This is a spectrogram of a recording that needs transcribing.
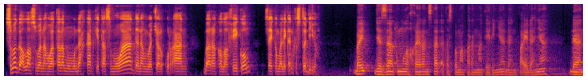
Semoga Allah Subhanahu wa taala memudahkan kita semua dalam membaca Al-Qur'an. Barakallahu fikum. Saya kembalikan ke studio. Baik, jazakumullah khairan Ustaz atas pemaparan materinya dan faedahnya dan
